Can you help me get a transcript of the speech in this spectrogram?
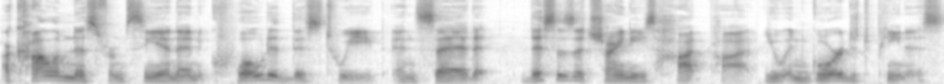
A columnist from CNN quoted this tweet and said, This is a Chinese hot pot, you engorged penis.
